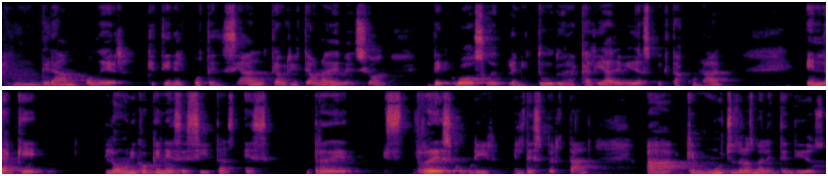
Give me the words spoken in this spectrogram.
Hay un gran poder que tiene el potencial de abrirte a una dimensión de gozo, de plenitud, de una calidad de vida espectacular, en la que lo único que necesitas es, redescubrir, el despertar a que muchos de los malentendidos,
